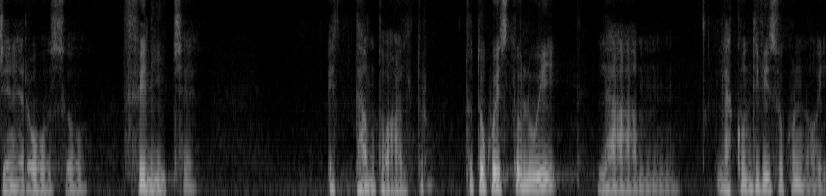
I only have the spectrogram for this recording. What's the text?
generoso, felice e tanto altro. Tutto questo lui l'ha, l'ha condiviso con noi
